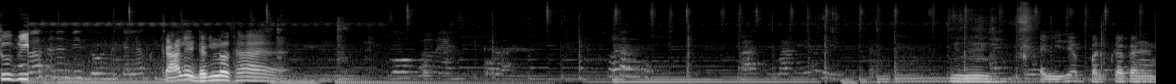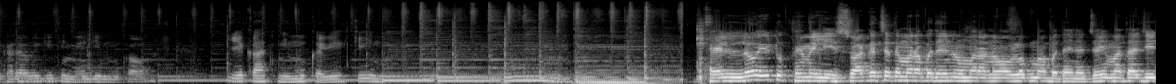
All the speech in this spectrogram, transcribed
તું બી કાલે ઢગલો થાય. હમ. આવી છે. ભરત કાકાને ઘરે આવી ગઈ હતી મહેંદી મુકાવા. એક હાથની મુકાવી કેવી હેલો યુટ્યુબ ફેમિલી સ્વાગત છે તમારા બધાનું અમારા નવા વ્લોગમાં બધાને. જય માતાજી,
